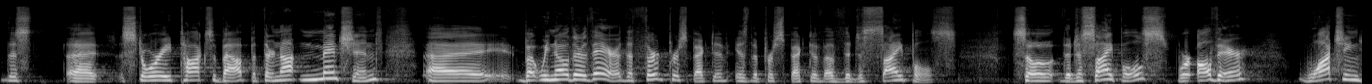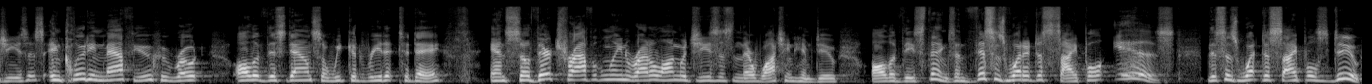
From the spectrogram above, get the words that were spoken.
this uh, story talks about, but they're not mentioned, uh, but we know they're there. The third perspective is the perspective of the disciples. So the disciples were all there watching Jesus, including Matthew, who wrote all of this down so we could read it today. And so they're traveling right along with Jesus and they're watching him do all of these things. And this is what a disciple is. This is what disciples do.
